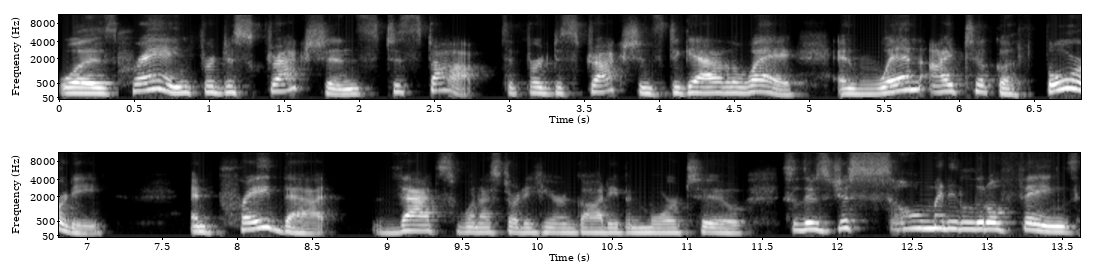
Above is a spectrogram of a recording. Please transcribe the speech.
was praying for distractions to stop, to, for distractions to get out of the way. And when I took authority and prayed that, that's when I started hearing God even more too. So there's just so many little things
